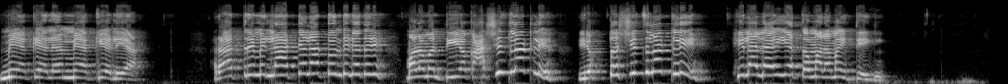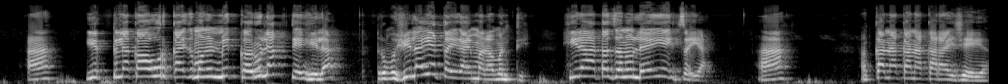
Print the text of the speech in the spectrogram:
म्या केल्या म्या केल्या. रात्री मी लाटे लाटून दिले तरी मला म्हणते एक अशीच लाटली एक तशीच लाटली. हिला लय येतं मला माहिती आहे की. आ? एकटीला का उरकायचं म्हणून मी करू लागते हिला. तर मग हिला येतंय काय मला म्हणते. हिला आता जणू लय यायचं या. हा कना कना करायचे या.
